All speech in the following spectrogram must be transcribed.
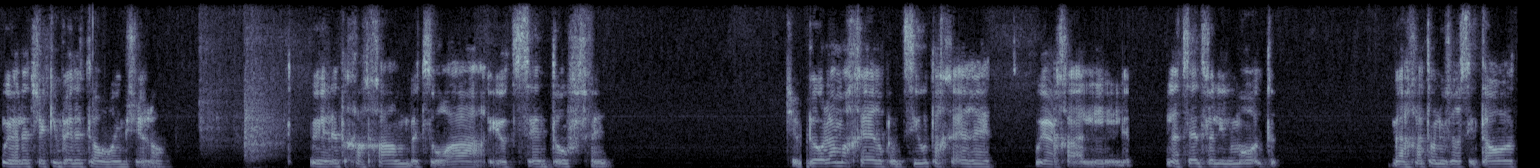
הוא ילד שכיבד את ההורים שלו, הוא ילד חכם בצורה יוצאת דופן, שבעולם אחר, במציאות אחרת, הוא יכל לצאת וללמוד באחת האוניברסיטאות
